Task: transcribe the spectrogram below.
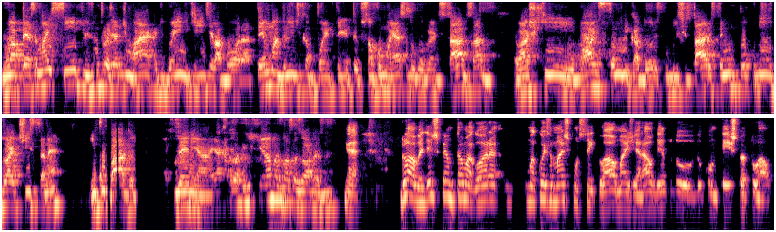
uma peça mais simples, um projeto de marca, de branding que a gente elabora, até uma grande campanha que tem repercussão como essa do governo do Estado, sabe? Eu acho que nós, comunicadores publicitários, temos um pouco do, do artista, né? Incubado no DNA. E acaba que a gente ama as nossas obras, né? É. Glauber, deixa eu perguntar agora uma coisa mais conceitual, mais geral, dentro do, do contexto atual.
